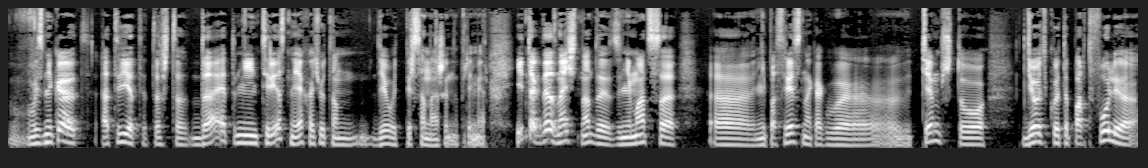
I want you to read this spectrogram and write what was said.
возникают ответы, то что да, это мне интересно, я хочу там делать персонажей, например. И тогда, значит, надо заниматься э, непосредственно как бы тем, что делать какое-то портфолио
